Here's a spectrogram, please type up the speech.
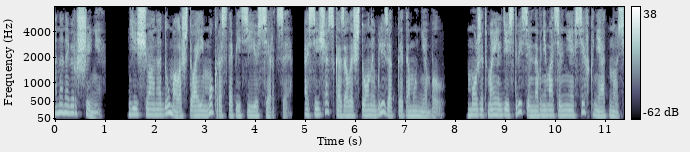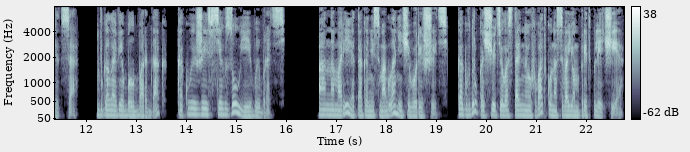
Она на вершине, еще она думала, что Аим мог растопить ее сердце, а сейчас казалось, что он и близок к этому не был. Может, Маэль действительно внимательнее всех к ней относится. В голове был бардак, какой же из всех зол ей выбрать. Анна-Мария так и не смогла ничего решить, как вдруг ощутила стальную хватку на своем предплечье.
